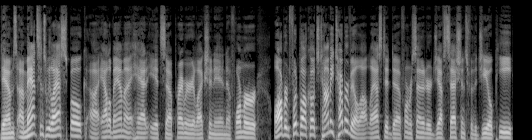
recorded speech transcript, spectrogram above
Dems. Uh, Matt, since we last spoke, uh, Alabama had its uh, primary election, and uh, former Auburn football coach Tommy Tuberville outlasted uh, former Senator Jeff Sessions for the GOP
